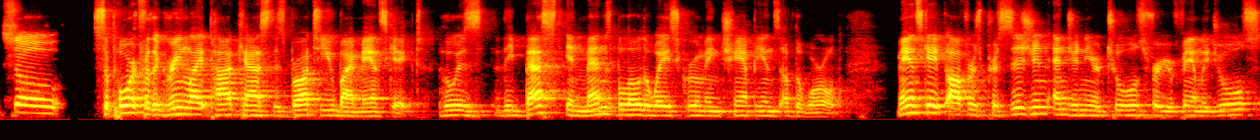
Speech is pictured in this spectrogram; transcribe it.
so Support for the Greenlight podcast is brought to you by Manscaped, who is the best in men's below the waist grooming champions of the world. Manscaped offers precision engineered tools for your family jewels.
